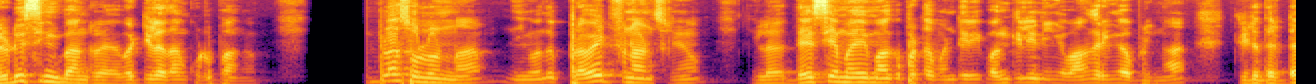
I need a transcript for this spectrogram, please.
ரெடியூசிங் பேங்க்கில் வட்டியில் தான் கொடுப்பாங்க. சிம்பிளாக சொல்லணும்னா நீங்கள் வந்து ப்ரைவேட் ஃபினான்ஸ்லையும் இல்லை தேசியமயமாக்கப்பட்ட வண்டி வங்கிலையும் நீங்கள் வாங்குறீங்க அப்படின்னா கிட்டத்தட்ட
